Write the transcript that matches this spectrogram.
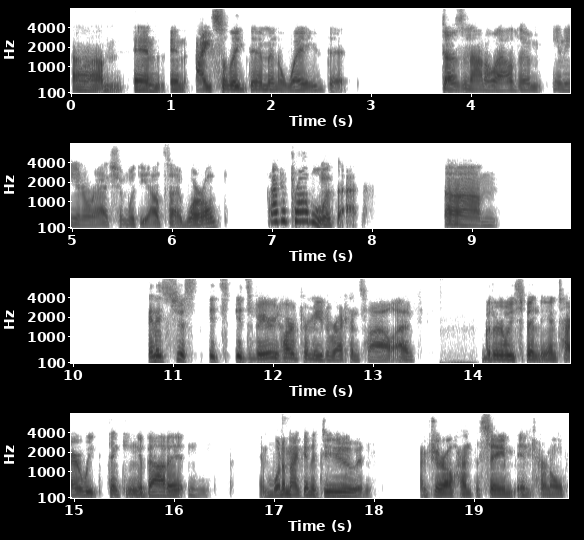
um, and and isolate them in a way that does not allow them any interaction with the outside world i have a problem with that. Um, and it's just it's it's very hard for me to reconcile. I've literally spent the entire week thinking about it and and what am i going to do? And i'm sure i'll have the same internal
